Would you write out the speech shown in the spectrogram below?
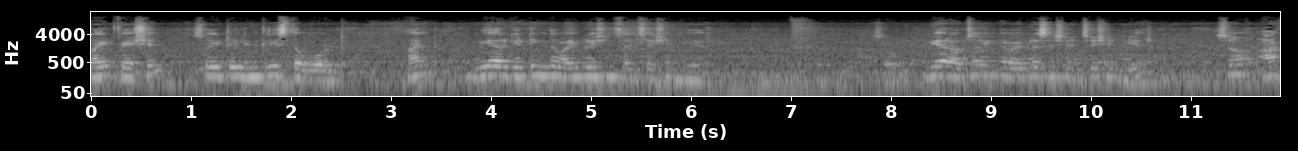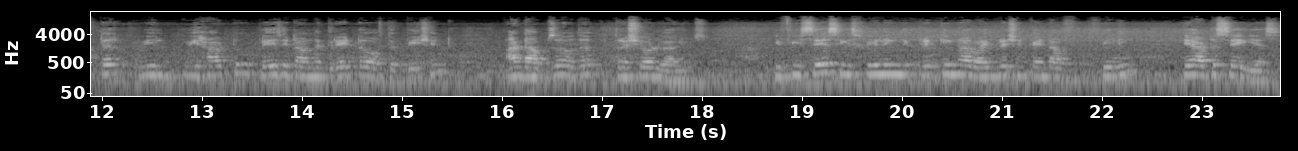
right fashion so it will increase the volt. And we are getting the vibration sensation here. So we are observing the vibration sensation here. So after we we have to place it on the great toe of the patient and observe the threshold values if he says he's feeling the pricking or vibration kind of feeling, he have to say yes.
